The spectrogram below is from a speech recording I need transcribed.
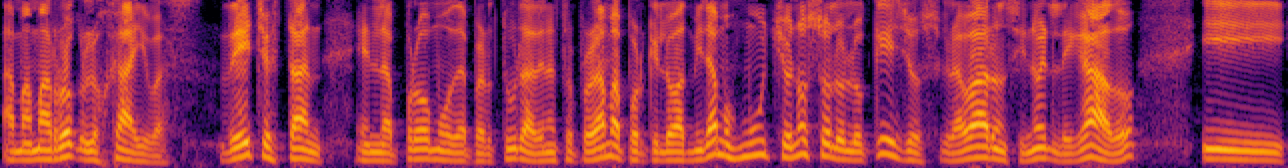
a Mamá Rock los Jaivas De hecho, están en la promo de apertura de nuestro programa porque lo admiramos mucho, no solo lo que ellos grabaron, sino el legado y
